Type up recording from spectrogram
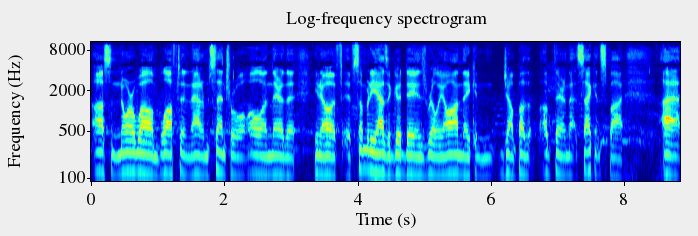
us and Norwell and Bluffton and Adams Central all in there. That you know, if, if somebody has a good day and is really on, they can jump up, up there in that second spot. Uh,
